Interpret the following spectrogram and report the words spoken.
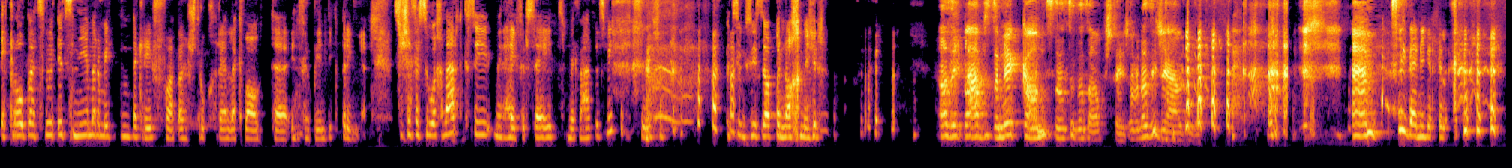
ich glaube, es würde jetzt niemand mit dem Begriff von eben struktureller Gewalt äh, in Verbindung bringen. Es war ein Versuch wert, gewesen. wir haben versagt, wir werden es weiter versuchen. Beziehungsweise jemand nach mir. Also ich glaube es dir nicht ganz, dass du das abstellst, aber das ist ja auch gut. ähm, ein bisschen weniger vielleicht.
